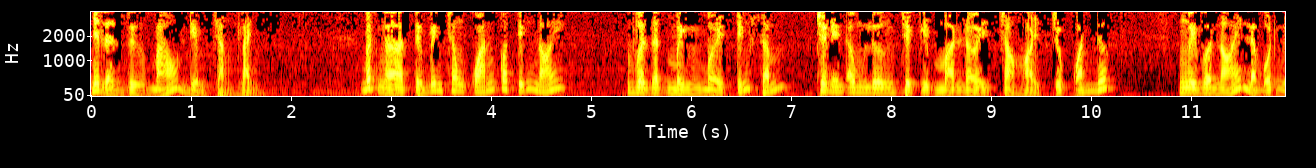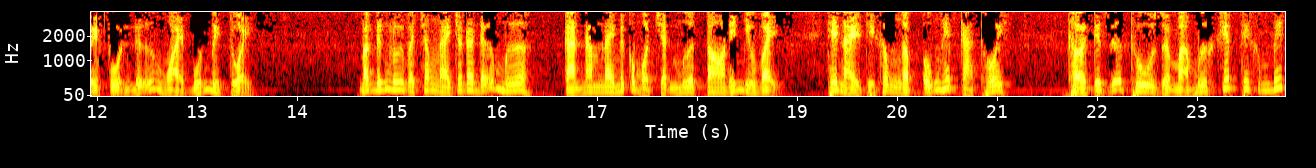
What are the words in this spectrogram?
như là dự báo điểm chẳng lành. Bất ngờ từ bên trong quán có tiếng nói, vừa giật mình bởi tiếng sấm, cho nên ông Lương chưa kịp mở lời chào hỏi chủ quán nước. Người vừa nói là một người phụ nữ ngoài 40 tuổi. Bác đứng lui vào trong này cho nó đỡ mưa, cả năm nay mới có một trận mưa to đến như vậy, thế này thì không ngập úng hết cả thôi. Thời tiết giữa thu rồi mà mưa khiếp thế không biết.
